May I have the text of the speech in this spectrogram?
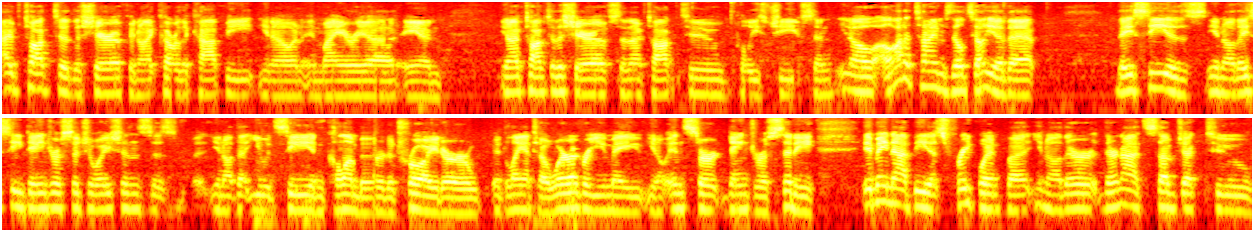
I've talked to the sheriff. You know, I cover the copy. You know, in, in my area, and you know, I've talked to the sheriffs, and I've talked to police chiefs, and you know, a lot of times they'll tell you that they see as you know they see dangerous situations as you know that you would see in Columbus or Detroit or Atlanta wherever you may you know insert dangerous city. It may not be as frequent but you know they're they're not subject to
